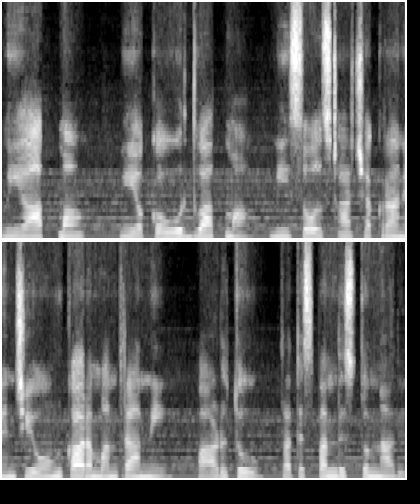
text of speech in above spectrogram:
మీ ఆత్మ మీ యొక్క ఊర్ధ్వాత్మ మీ సోల్ స్టార్ చక్రా నుంచి ఓంకార మంత్రాన్ని పాడుతూ ప్రతిస్పందిస్తున్నది.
